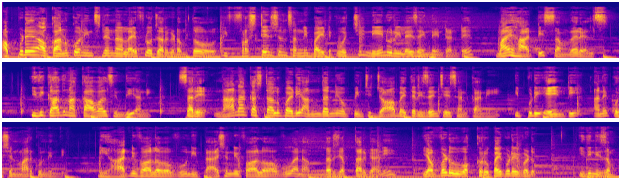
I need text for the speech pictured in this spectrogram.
అప్పుడే ఒక అనుకోని ఇన్సిడెంట్ నా లైఫ్లో జరగడంతో ఈ ఫ్రస్ట్రేషన్స్ అన్ని బయటకు వచ్చి నేను రియలైజ్ అయింది ఏంటంటే my heart is somewhere else. ఇది కాదు నాకు కావాల్సింది అని. సరే నానా కష్టాలు పడి అందరినీ ఒప్పించి జాబ్ అయితే రిజైన్ చేశాను కానీ ఇప్పుడు ఏంటి అనే క్వశ్చన్ మార్క్ ఉండింది. నీ హార్ట్ని ఫాలో అవ్వు నీ ప్యాషన్ని ఫాలో అవ్వు అని అందరు చెప్తారు కానీ ఎవ్వడు ఒక్క రూపాయి కూడా ఇవ్వడు. ఇది నిజం.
